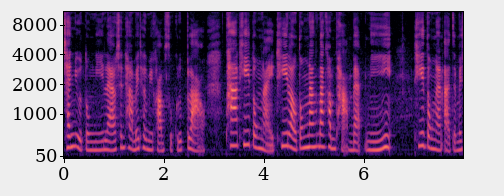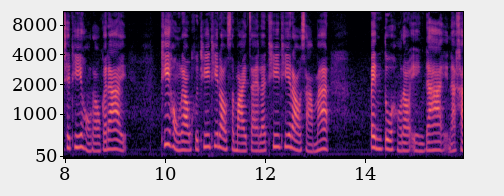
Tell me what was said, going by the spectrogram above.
ฉันอยู่ตรงนี้แล้วฉันทำให้เธอมีความสุขหรือเปล่า ถ้าที่ตรงไหนที่เราต้องนั่งตั้งคำถามแบบนี้ ที่ตรงนั้นอาจจะไม่ใช่ที่ของเราก็ได้ ที่ของเราคือที่ที่เราสบายใจและที่ที่เราสามารถ เป็นตัวของเราเองได้นะคะ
